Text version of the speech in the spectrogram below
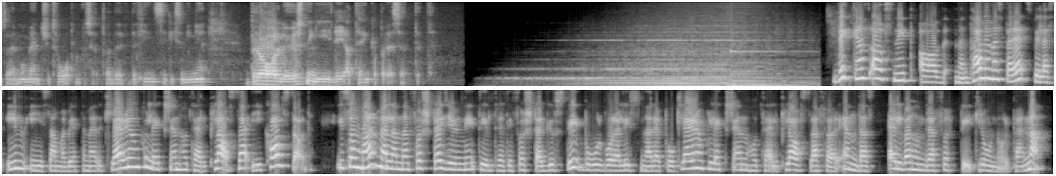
säga, moment 22 på något sätt. Det, det finns liksom ingen bra lösning i det att tänka på det sättet. Veckans avsnitt av Mentala Mästare spelas in i samarbete med Clarion Collection Hotel Plaza i Karlstad. I sommar mellan den 1 juni till 31 augusti bor våra lyssnare på Clarion Collection Hotel Plaza för endast 1140 kronor per natt.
